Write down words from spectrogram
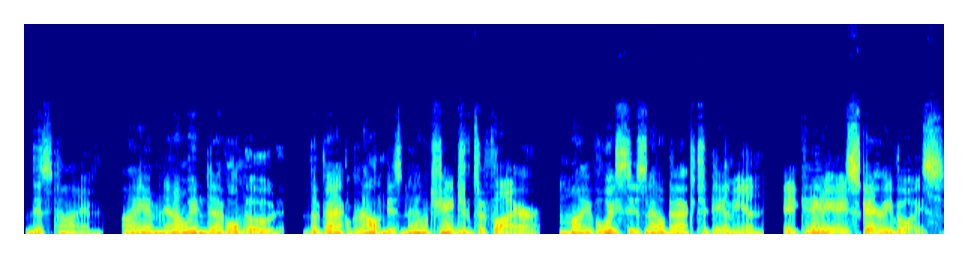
This time, I am now in devil mode. The background is now changed to fire. My voice is now back to Damien, aka Scary Voice.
